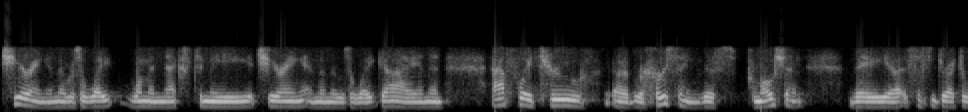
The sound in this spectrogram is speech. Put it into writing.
cheering, and there was a white woman next to me cheering, and then there was a white guy, and then halfway through uh, rehearsing this promotion, the uh, assistant director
